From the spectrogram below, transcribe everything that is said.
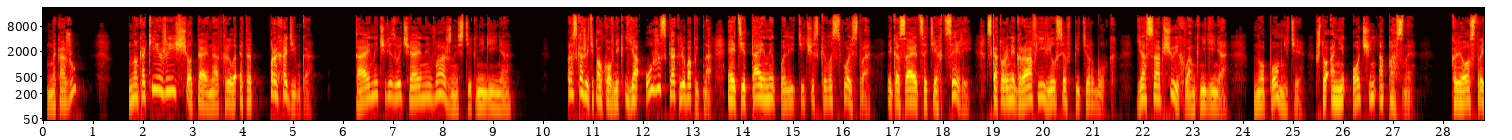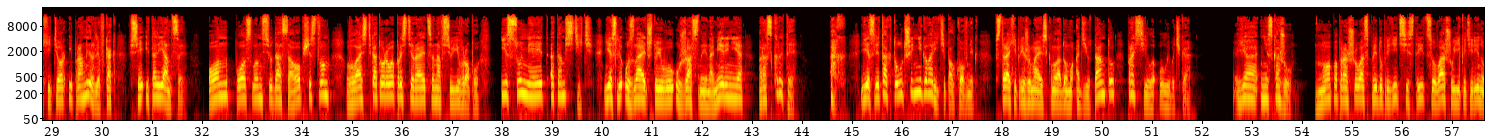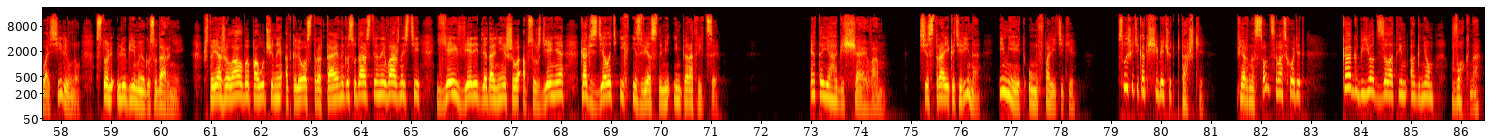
накажу. Но какие же еще тайны открыла эта проходимка? Тайны чрезвычайной важности, княгиня. Расскажите, полковник, я ужас как любопытно. Эти тайны политического свойства и касаются тех целей, с которыми граф явился в Петербург. Я сообщу их вам, княгиня, но помните, что они очень опасны. Клеостро хитер и пронырлив, как все итальянцы. Он послан сюда сообществом, власть которого простирается на всю Европу, и сумеет отомстить, если узнает, что его ужасные намерения раскрыты. Ах, если так, то лучше не говорите, полковник, в страхе прижимаясь к молодому адъютанту, просила улыбочка. Я не скажу, но попрошу вас предупредить сестрицу вашу Екатерину Васильевну, столь любимую государней, что я желал бы полученные от Калиостро тайны государственной важности ей верить для дальнейшего обсуждения, как сделать их известными императрице. Это я обещаю вам. Сестра Екатерина имеет ум в политике. Слышите, как щебечут пташки? Верно, солнце восходит — как бьет золотым огнем в окна.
